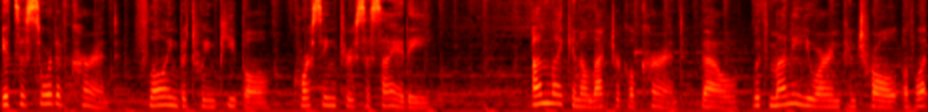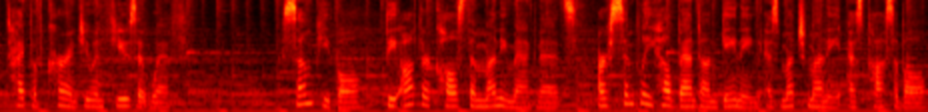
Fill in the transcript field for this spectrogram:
It's a sort of current, flowing between people, coursing through society. Unlike an electrical current, though, with money you are in control of what type of current you infuse it with. Some people, the author calls them money magnets, are simply hell bent on gaining as much money as possible.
